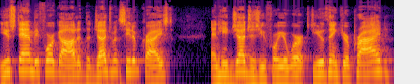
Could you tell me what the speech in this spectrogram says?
you stand before God at the judgment seat of Christ and he judges you for your works? Do you think your pride,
